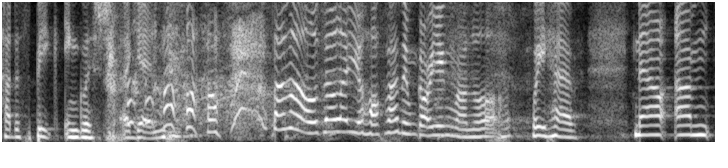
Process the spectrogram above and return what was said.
how to speak English again. 翻返澳洲咧，要學翻點講英文喎。 we have. Now, um,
